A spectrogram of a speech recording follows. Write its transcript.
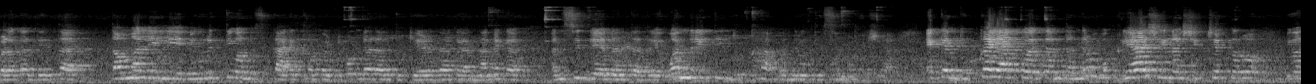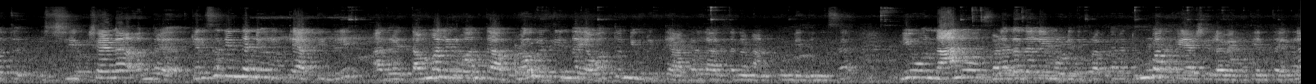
ಬಳಗದಿಂದ ತಮ್ಮಲ್ಲಿ ಇಲ್ಲಿ ನಿವೃತ್ತಿ ಒಂದು ಕಾರ್ಯಕ್ರಮ ಇಟ್ಕೊಂಡಾರ ಅಂತ ಕೇಳಿದಾಗ ನನಗೆ ಅನಿಸಿದ್ದು ಏನಂತಂದರೆ ಒಂದು ರೀತಿ ದುಃಖ, ಒಂದು ರೀತಿ ಸಂತೋಷ. ಯಾಕೆ ದುಃಖ ಯಾಕೆ ಹೋಯ್ತು ಅಂತಂದ್ರೆ ಒಬ್ಬ ಕ್ರಿಯಾಶೀಲ ಶಿಕ್ಷಕರು ಇವತ್ತು ಶಿಕ್ಷಣ ಅಂದ್ರೆ ಕೆಲಸದಿಂದ ನಿವೃತ್ತಿ ಆಗ್ತಿದ್ರಿ, ಆದರೆ ತಮ್ಮಲ್ಲಿರುವಂಥ ಪ್ರವೃತ್ತಿಯಿಂದ ಯಾವತ್ತೂ ನಿವೃತ್ತಿ ಆಗಲ್ಲ ಅಂತ ನಾನು ಅನ್ಕೊಂಡಿದ್ದೀನಿ ಸರ್. ನೀವು ನಾನು ಬಳಗದಲ್ಲಿ ನೋಡಿದ ಪ್ರಕಾರ ತುಂಬಾ ಕ್ರಿಯಾಶೀಲ ವ್ಯಕ್ತಿ ಅಂತ ಎಲ್ಲ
